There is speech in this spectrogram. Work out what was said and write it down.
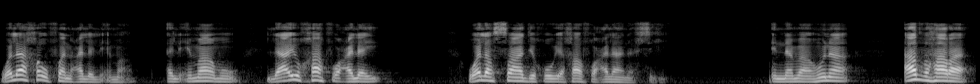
ولا خوفا على الإمام. الإمام لا يخاف عليه ولا الصادق يخاف على نفسه. إنما هنا أظهر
